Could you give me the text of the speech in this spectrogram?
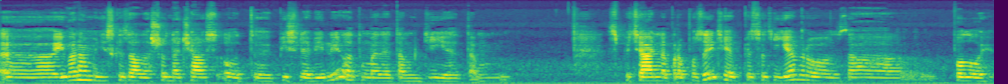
Е, і вона мені сказала, що на час от е, після війни, от у мене там діє там спеціальна пропозиція 500 євро за пологи.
